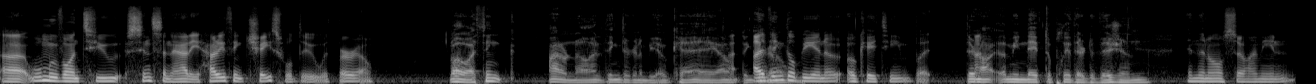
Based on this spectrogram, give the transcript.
uh, we'll move on to Cincinnati. How do you think Chase will do with Burrow? Oh, I think I don't know. I think they're going to be okay. I don't think. I think gonna- they'll be an okay team, but They're I- not. I mean, they have to play their division. and then also, I mean,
